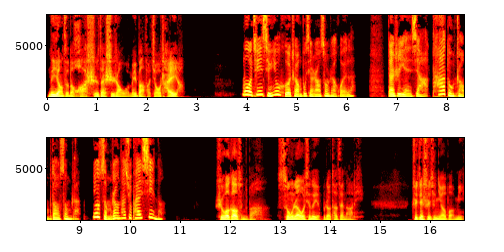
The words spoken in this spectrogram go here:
那样子的话，实在是让我没办法交差呀。莫千行又何尝不想让宋冉回来？但是眼下他都找不到宋冉，又怎么让他去拍戏呢？实话告诉你吧，宋冉，我现在也不知道他在哪里。这件事情你要保密，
